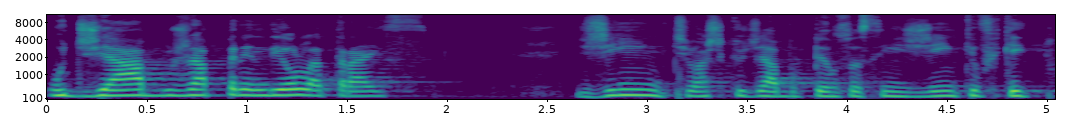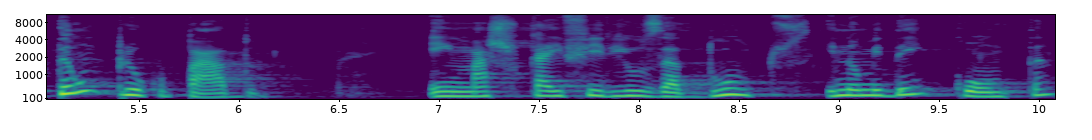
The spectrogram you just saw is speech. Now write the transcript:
o diabo já aprendeu lá atrás. Gente, eu acho que o diabo pensou assim, gente, eu fiquei tão preocupado em machucar e ferir os adultos e não me dei conta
